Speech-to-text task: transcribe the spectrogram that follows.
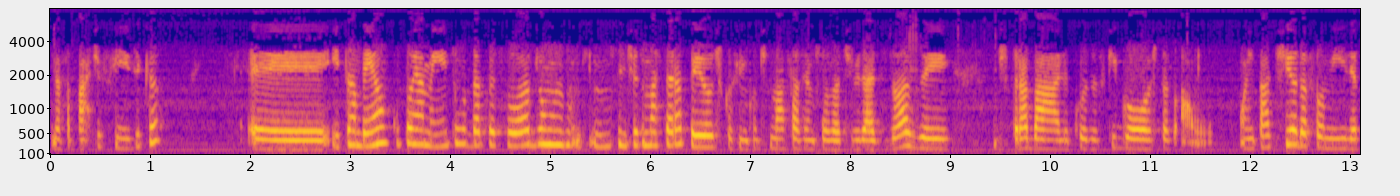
nessa parte física. É, e também o acompanhamento da pessoa de um, um sentido mais terapêutico, assim, continuar fazendo suas atividades de lazer, de trabalho, coisas que gosta, a empatia da família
